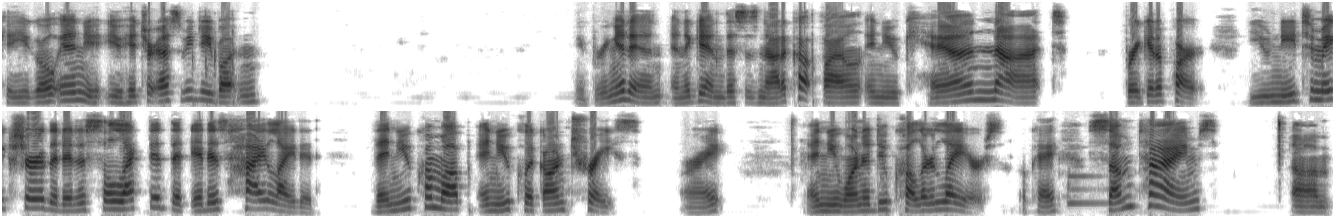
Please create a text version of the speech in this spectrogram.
Okay, you go in, you, you hit your SVG button. You bring it in, and again, this is not a cut file, and you cannot break it apart. You need to make sure that it is selected, that it is highlighted. Then you come up and you click on Trace, alright? And you want to do color layers, okay? Sometimes um,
